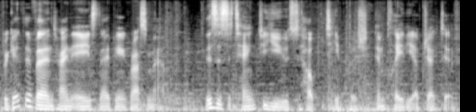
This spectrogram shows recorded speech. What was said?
Forget the Valentine A sniping across the map. This is the tank to use to help the team push and play the objective.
